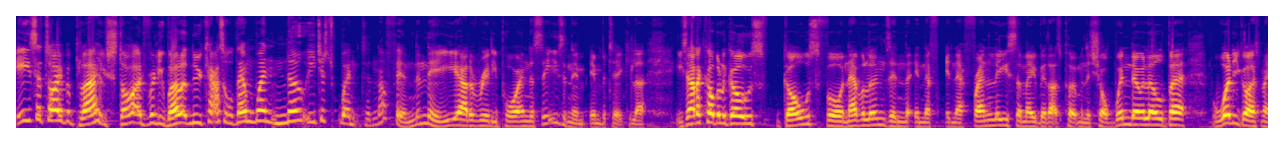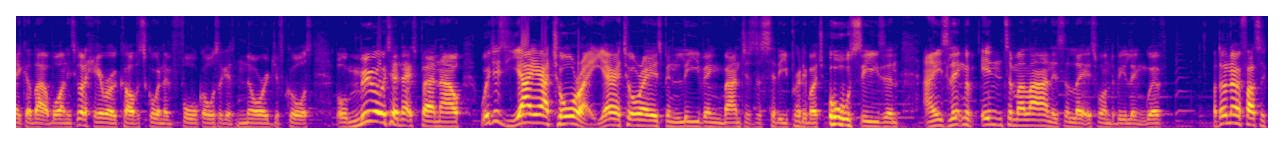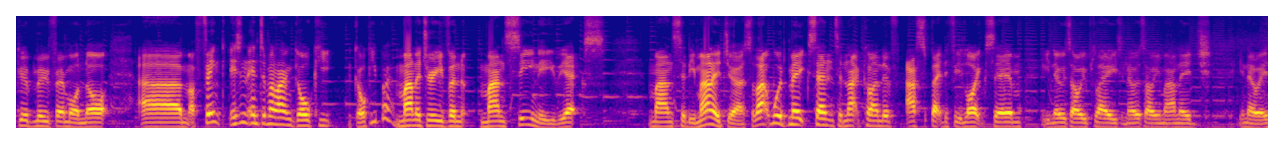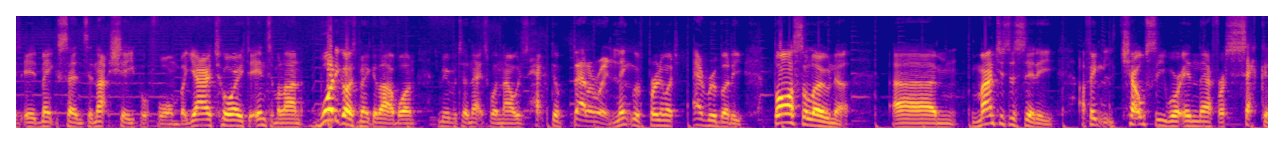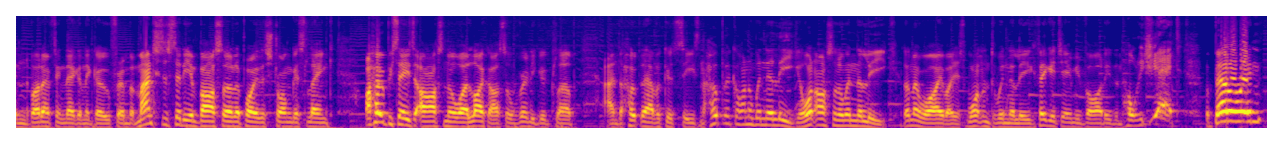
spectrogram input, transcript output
He's the type of player who started really well at Newcastle, then went no, he just went to nothing, didn't he? He had a really poor end of the season in, in particular. He's had a couple of goals goals for Netherlands in in, the, in their friendly, so maybe that's put him in the shop window a little bit. But what do you guys make of that one? He's got a hero card for scoring in four goals against Norwich, of course. But we'll move over to the next player now, which is Yaya Toure. Yaya Toure has been leaving Manchester City pretty much all season, and he's linked with Inter Milan is the latest one to be linked with. I don't know if that's a good move for him or not. Um, I think, isn't Inter Milan goalkeeper, goalkeeper? Manager even Mancini, the ex Man City manager. So that would make sense in that kind of aspect if he likes him. He knows how he plays, he knows how he manages. You know, it, it, makes sense in that shape or form. But Yaya Toure to Inter Milan. What do you guys make of that one? Let's move on to the next one now, which is Hector Bellerin, linked with pretty much everybody. Barcelona. Um, Manchester City, I think Chelsea were in there for a second, but I don't think they're going to go for him. But Manchester City and Barcelona are probably the strongest link. I hope he stays at Arsenal. I like Arsenal, really good club, and I hope they have a good season. I hope they're going to win the league. I want Arsenal to win the league. I don't know why, but I just want them to win the league. If they get Jamie Vardy, then holy shit! But Bellerin,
